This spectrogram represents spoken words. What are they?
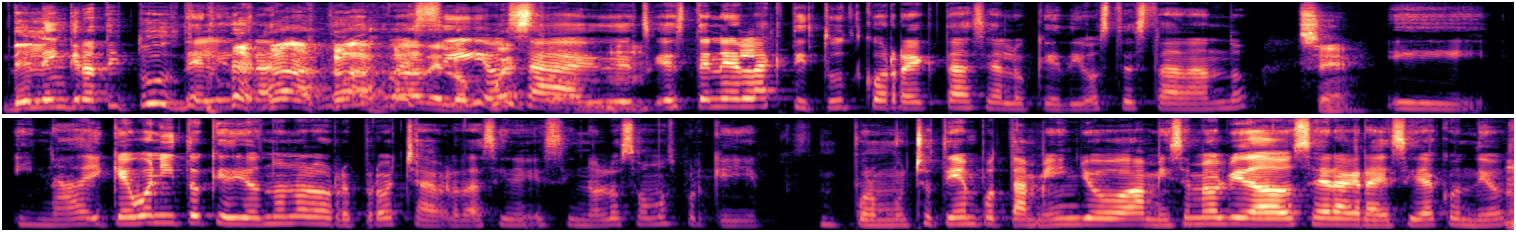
De la ingratitud. de la ingratitud, pues sí, o sea, es, es tener la actitud correcta hacia lo que Dios te está dando Sí. y, y nada, y qué bonito que Dios no nos lo reprocha, ¿verdad? Si, si no lo somos, porque por mucho tiempo también yo, a mí se me ha olvidado ser agradecida con Dios.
